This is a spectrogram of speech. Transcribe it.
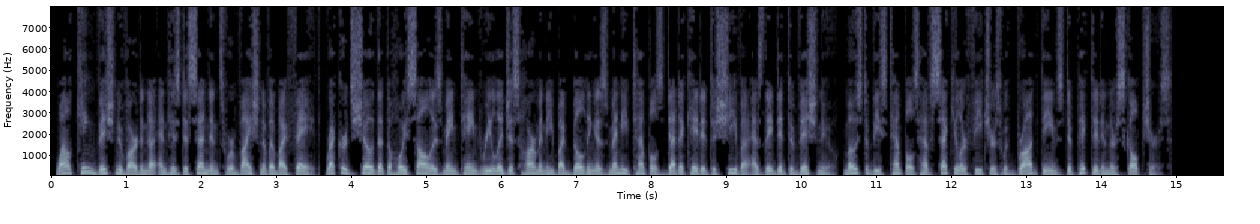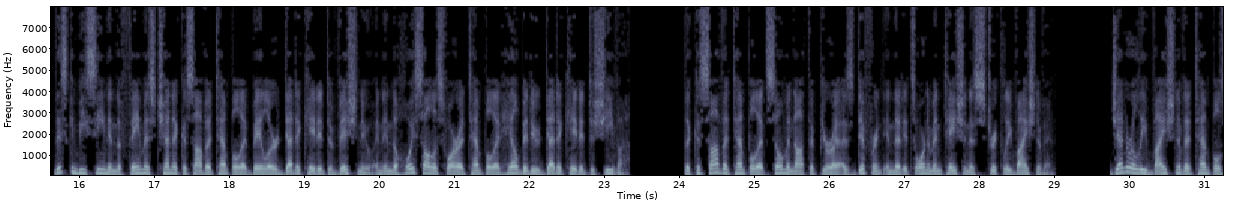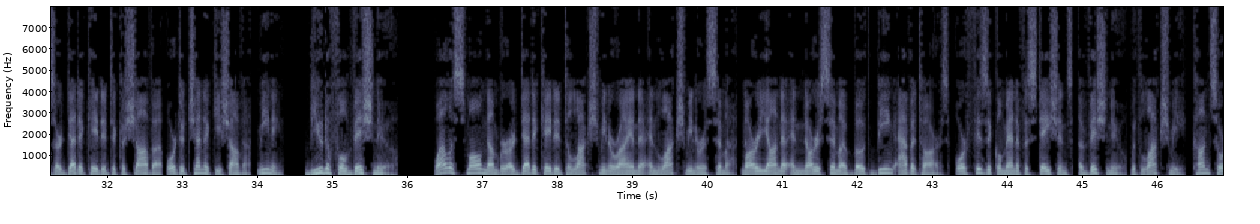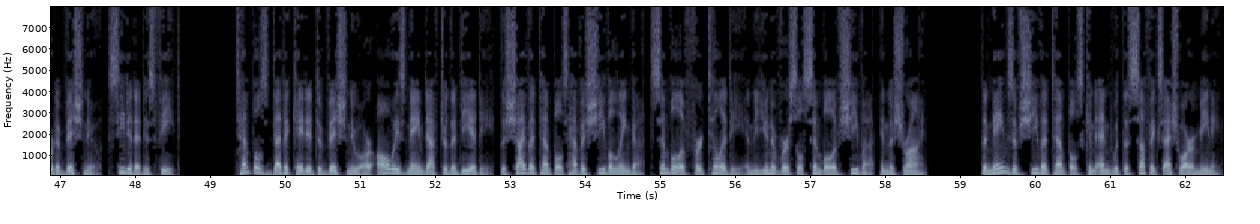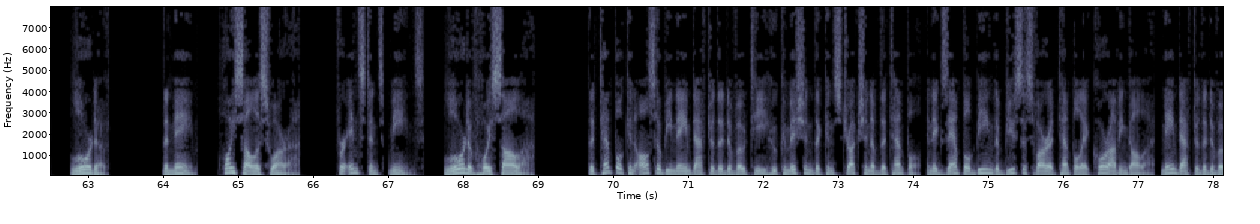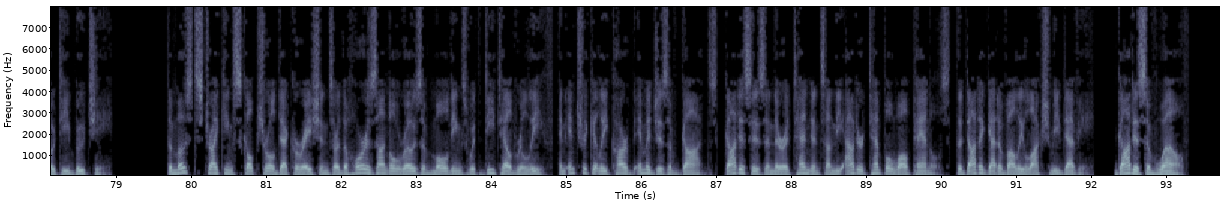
While King Vishnuvardhana and his descendants were Vaishnava by faith, records show that the Hoysalas maintained religious harmony by building as many temples dedicated to Shiva as they did to Vishnu. Most of these temples have secular features with broad themes depicted in their sculptures. This can be seen in the famous Chennakesava temple at Belur dedicated to Vishnu and in the Hoysaleswara temple at Halebeedu dedicated to Shiva. The Kesava temple at Somanathapura is different in that its ornamentation is strictly Vaishnavan. Generally Vaishnava temples are dedicated to Keshava or to Chennakeshava, meaning, beautiful Vishnu, while a small number are dedicated to Lakshminarayana and Lakshminarasimha Narayana and Narasimha both being avatars, or physical manifestations, of Vishnu with Lakshmi, consort of Vishnu, seated at his feet. Temples dedicated to Vishnu are always named after the deity. The Shaiva temples have a Shiva linga, symbol of fertility and the universal symbol of Shiva, in the shrine. The names of Shiva temples can end with the suffix Eshwara meaning, Lord of. The name, Hoysaleswara, for instance, means, Lord of Hoysala. The temple can also be named after the devotee who commissioned the construction of the temple, an example being the Buchesvara temple at Koravangala, named after the devotee Buchi. The most striking sculptural decorations are the horizontal rows of moldings with detailed relief, and intricately carved images of gods, goddesses and their attendants on the outer temple wall panels. The Doddagaddavalli Lakshmi Devi goddess of wealth",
